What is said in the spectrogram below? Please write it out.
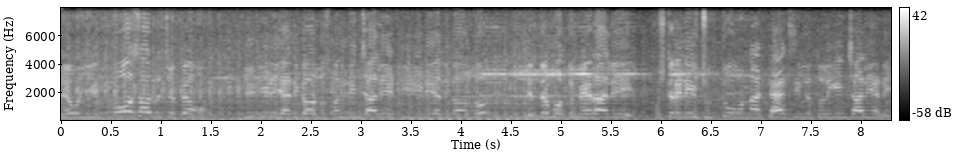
మేము ఎన్నోసార్లు చెప్పాము టీటీడీ అధికారులు స్పందించాలి టీటీడీ అధికారులు నిద్రమొత్తు బేరాలి పుష్కరిణి చుట్టూ ఉన్న ట్యాక్సీలు తొలగించాలి అని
